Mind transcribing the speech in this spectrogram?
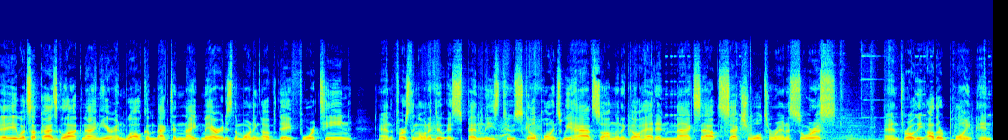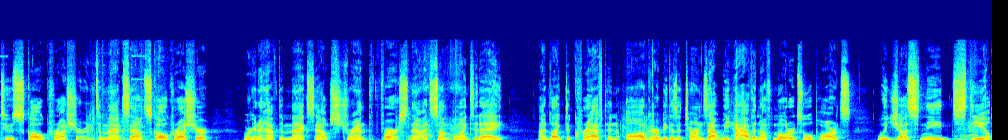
Hey, what's up, guys? Glock9 here, and welcome back to Nightmare. It is the morning of day 14, and the first thing I want to do is spend these two skill points we have, so I'm going to go ahead and max out Sexual Tyrannosaurus and throw the other point into Skull Crusher. And to max out Skull Crusher, we're going to have to max out Strength first. Now, at some point today, I'd like to craft an auger because it turns out we have enough motor tool parts. We just need steel.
